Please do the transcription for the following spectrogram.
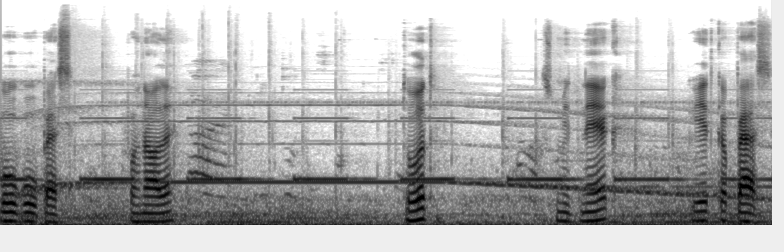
Був був песик. Погнали. Тут. Смітник. Квітка пес.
